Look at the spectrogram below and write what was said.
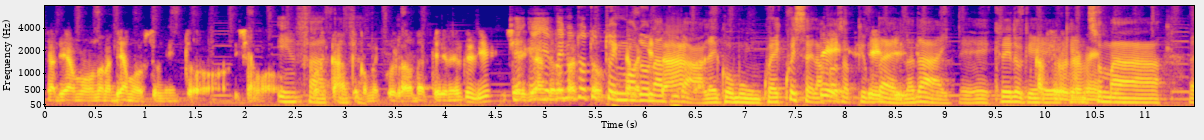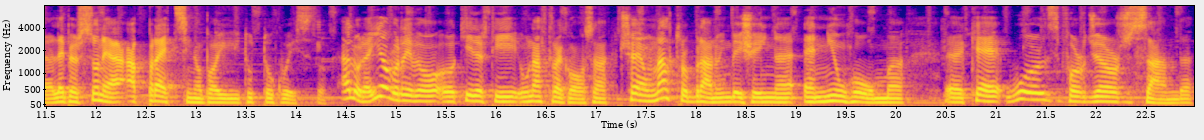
abbiamo, non abbiamo uno strumento diciamo, infatti, importante infatti. come quello della batteria negli altri dischi. C'è è, è venuto tutto in modo naturale comunque e questa è la sì, cosa più sì, bella, sì. dai. E credo che, che insomma, eh, le persone apprezzino poi tutto questo. Allora io volevo chiederti un'altra cosa, c'è un altro brano invece in A New Home eh, che è Worlds for George Sand.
